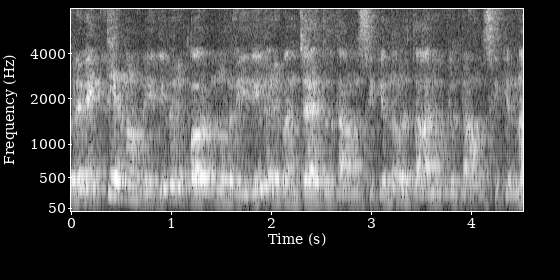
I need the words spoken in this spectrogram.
ഒരു വ്യക്തി എന്നുള്ള രീതിയിൽ ഒരു പൗരൻ എന്നുള്ള രീതിയിൽ ഒരു പഞ്ചായത്തിൽ താമസിക്കുന്ന ഒരു താലൂക്കിൽ താമസിക്കുന്ന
